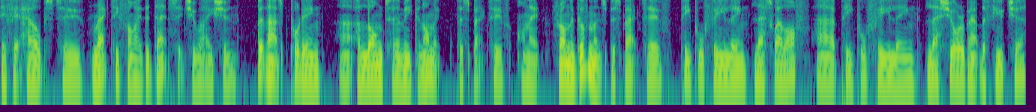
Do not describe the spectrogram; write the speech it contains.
if it helps to rectify the debt situation, but that's putting uh, a long term economic perspective on it. From the government's perspective, people feeling less well off, uh, people feeling less sure about the future,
